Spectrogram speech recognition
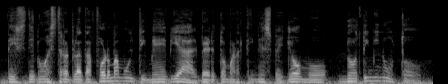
Desde nuestra plataforma multimedia Alberto Martínez Bellomo, Noti Minuto.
